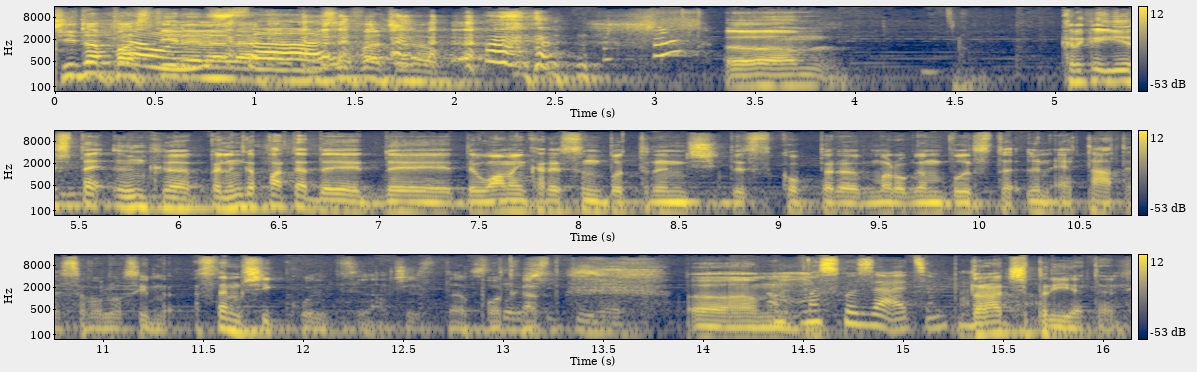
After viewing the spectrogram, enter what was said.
Și dă pastilele alea, că uitat. mi se face rău. Um, cred că este încă, pe lângă partea de, de, de oameni care sunt bătrâni și descoperă, mă rog, în vârstă, în etate, să folosim. Suntem și culți la acest uh, podcast. Um, Mă scuzați, îmi pare. dragi prieteni,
